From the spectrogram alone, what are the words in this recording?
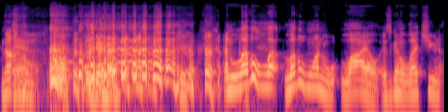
No. And, and level le- level one Lyle is gonna let you know.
